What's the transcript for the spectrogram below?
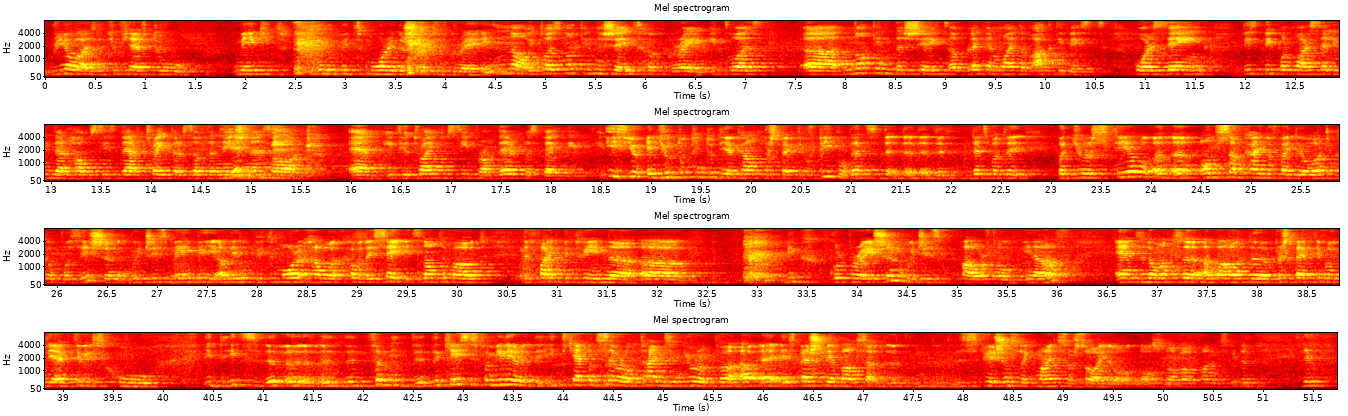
realize that you have to make it a little bit more in the shades of gray, No, it was not in the shades of grey. It was uh, not in the shades of black and white of activists who are saying these people who are selling their houses, they are traitors of the nation Yes. and so on. And if you try to see from their perspective, If you and you took into the account perspective of people, that's the, the, the, the, that's what they. But you're still uh, uh, on some kind of ideological position, which is maybe a little bit more. How how would I say? It's not about the fight between uh, uh, big corporation, which is powerful enough, and not uh, about the perspective of the activists who. It, it's the, uh, the, fami- the, the case is familiar. It happened several times in Europe, uh, uh, especially about situations like Mainz or so. I al- also know about one in Sweden.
